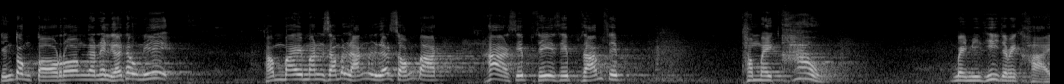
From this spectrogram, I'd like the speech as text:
จึงต้องต่อรองกันให้เหลือเท่านี้ทำไมมันสำปะหลังเหลือ 2 บาท 50 40 30 ทำไมข้าวไม่มีที่จะไปขาย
